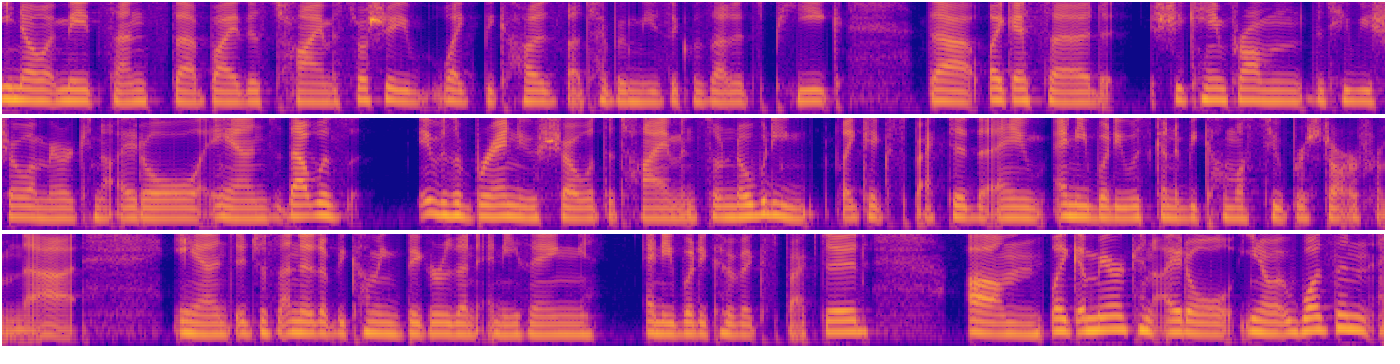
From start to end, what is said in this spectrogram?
you know, it made sense that by this time, especially like because that type of music was at its peak, that, like I said, she came from the TV show American Idol, and that was it was a brand new show at the time and so nobody like expected that any, anybody was going to become a superstar from that. And it just ended up becoming bigger than anything anybody could have expected. Um, like american idol you know it wasn't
